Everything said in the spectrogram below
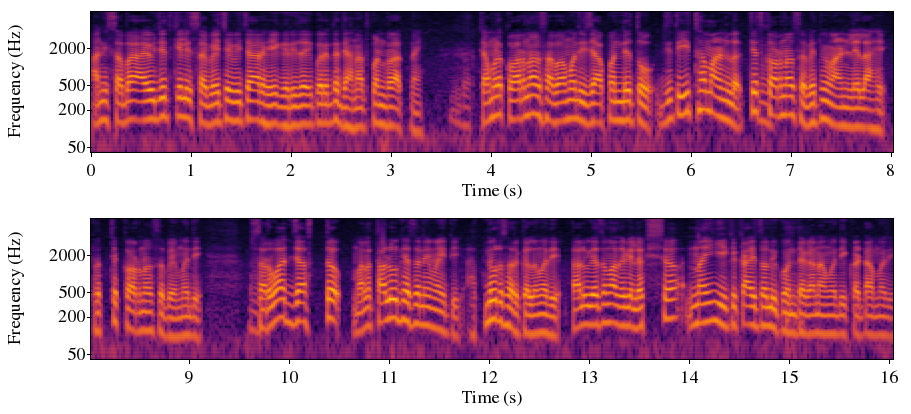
आणि सभा आयोजित केली सभेचे विचार हे घरी जाईपर्यंत ध्यानात पण राहत नाही. त्यामुळे कॉर्नर सभामध्ये जे आपण देतो जिथे इथं मांडलं तेच कॉर्नर सभेत मी मांडलेलं आहे. प्रत्येक कॉर्नर सभेमध्ये. सर्वात जास्त मला तालुक्याचं नाही माहिती हातनूर सर्कलमध्ये तालुक्याचं माझं काही लक्ष नाही आहे की काय चालू आहे कोणत्या गाणामध्ये कटामध्ये.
